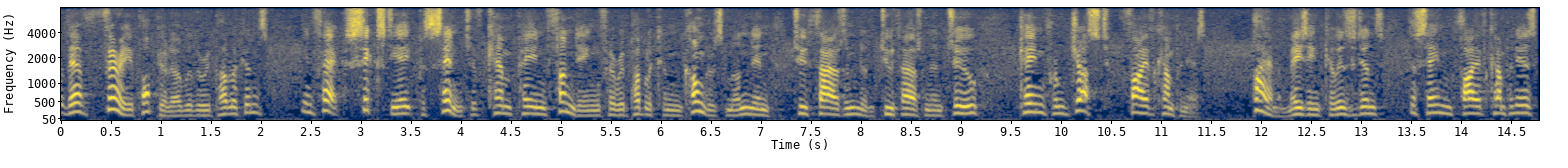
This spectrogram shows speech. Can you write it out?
They're very popular with the Republicans. In fact, 68% of campaign funding for Republican congressmen in 2000 and 2002 came from just five companies. By an amazing coincidence, the same five companies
